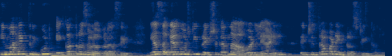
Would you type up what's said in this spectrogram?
किंवा हे त्रिकूट एकत्र झळकणं असेल या सगळ्या गोष्टी प्रेक्षकांना आवडल्या आणि ते चित्रपट इंटरेस्टिंग ठरले.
